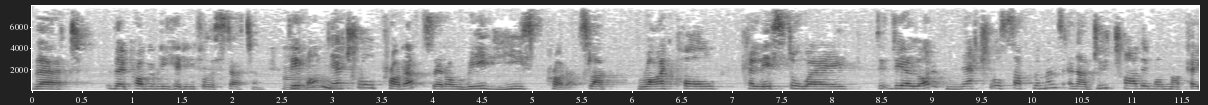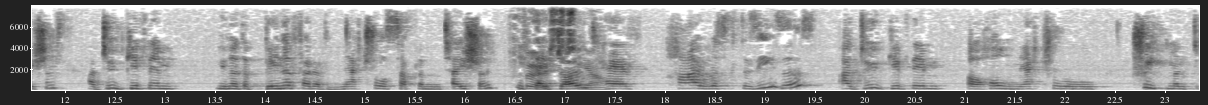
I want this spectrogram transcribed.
that they're probably heading for a statin. Mm. There are natural products that are red yeast products like Rycol, Cholesterway, there are a lot of natural supplements, and I do try them on my patients. I do give them, you know, the benefit of natural supplementation. First, if they don't yeah. have high risk diseases, I do give them a whole natural treatment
